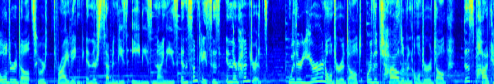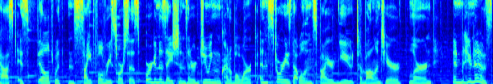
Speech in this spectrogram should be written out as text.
older adults who are thriving in their 70s, 80s, 90s, and in some cases in their hundreds. Whether you're an older adult or the child of an older adult, this podcast is filled with insightful resources, organizations that are doing incredible work, and stories that will inspire you to volunteer, learn, and who knows,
